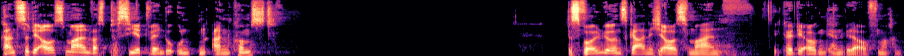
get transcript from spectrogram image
Kannst du dir ausmalen, was passiert, wenn du unten ankommst? Das wollen wir uns gar nicht ausmalen. Ihr könnt die Augen gern wieder aufmachen.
